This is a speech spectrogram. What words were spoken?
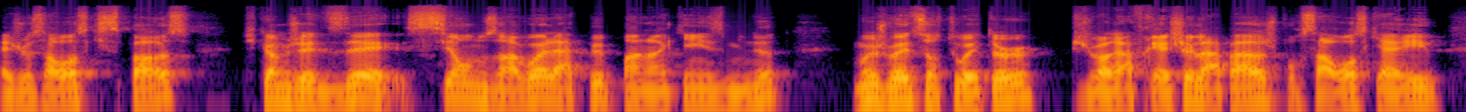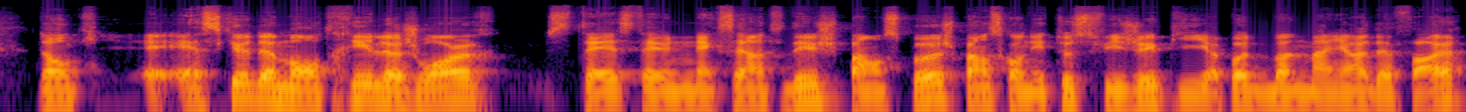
Mais je veux savoir ce qui se passe. Puis comme je disais, si on nous envoie la pub pendant 15 minutes, moi, je vais être sur Twitter, puis je vais rafraîchir la page pour savoir ce qui arrive. Donc, est-ce que de montrer le joueur, c'était une excellente idée? Je pense pas. Je pense qu'on est tous figés, puis il n'y a pas de bonne manière de faire.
